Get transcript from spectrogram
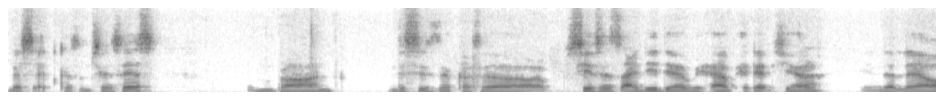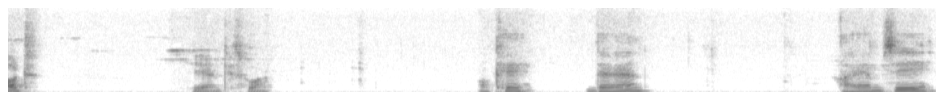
let's add custom css brand this is the uh, css id there we have added here in the layout. Here this one. Okay then img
